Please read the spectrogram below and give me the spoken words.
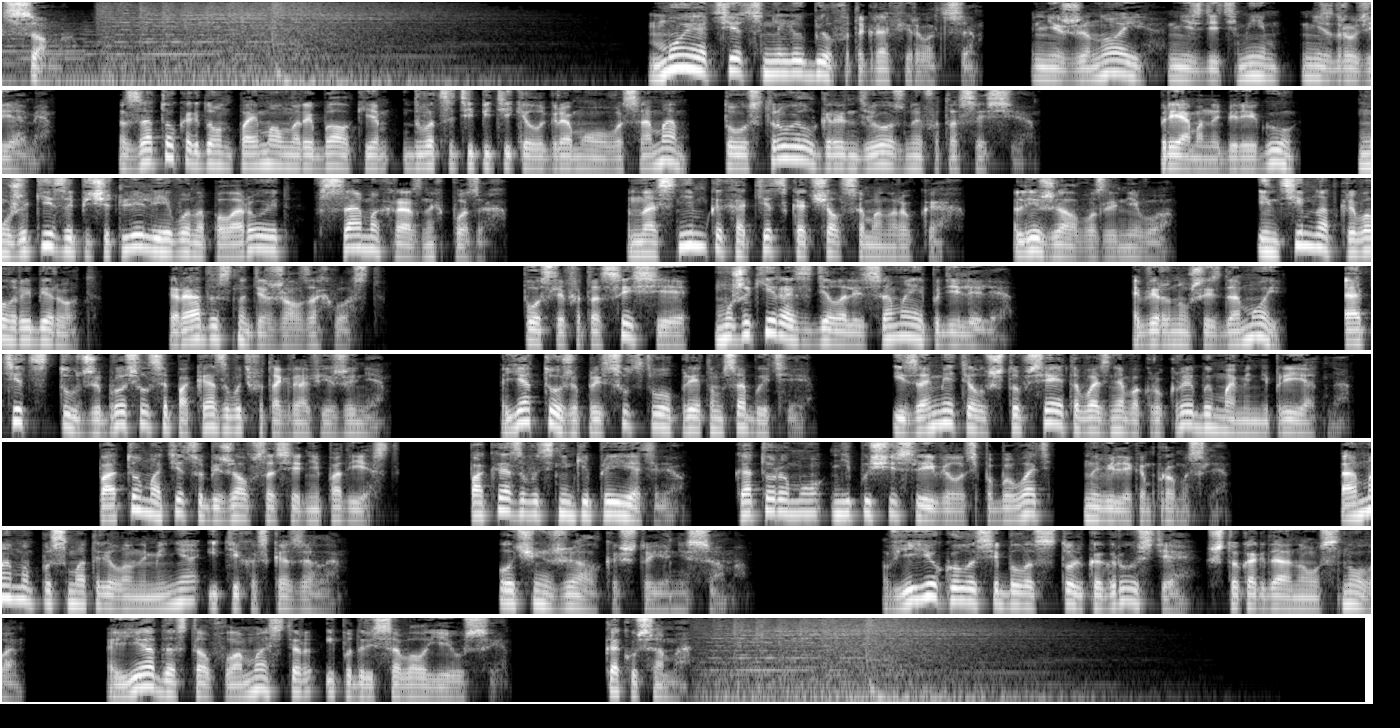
Сома. Мой отец не любил фотографироваться. Ни с женой, ни с детьми, ни с друзьями. Зато, когда он поймал на рыбалке 25-килограммового сама, то устроил грандиозную фотосессию. Прямо на берегу мужики запечатлели его на полароид в самых разных позах. На снимках отец качал сама на руках, лежал возле него. Интимно открывал рыбе рот, радостно держал за хвост. После фотосессии мужики разделали сама и поделили. Вернувшись домой, отец тут же бросился показывать фотографии жене. Я тоже присутствовал при этом событии и заметил, что вся эта возня вокруг рыбы маме неприятна. Потом отец убежал в соседний подъезд, показывать снимки приятелю, которому не посчастливилось побывать на великом промысле. А мама посмотрела на меня и тихо сказала, очень жалко, что я не сам. В ее голосе было столько грусти, что когда она уснула, я достал фломастер и подрисовал ей усы. Как у сама.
